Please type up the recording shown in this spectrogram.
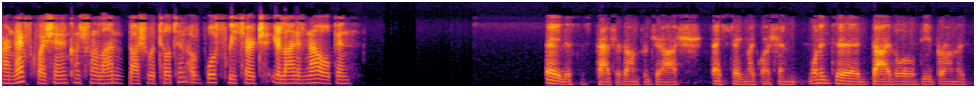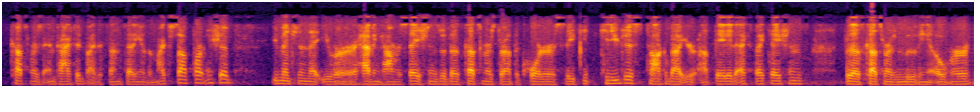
Our next question comes from the line of Joshua Tilton of Wolfe Research. Your line is now open. Hey, this is Patrick on for Josh. Thanks for taking my question. Wanted to dive a little deeper on the customers impacted by the sunsetting of the Microsoft partnership. You mentioned that you were having conversations with those customers throughout the quarter. So can you just talk about your updated expectations those customers moving over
